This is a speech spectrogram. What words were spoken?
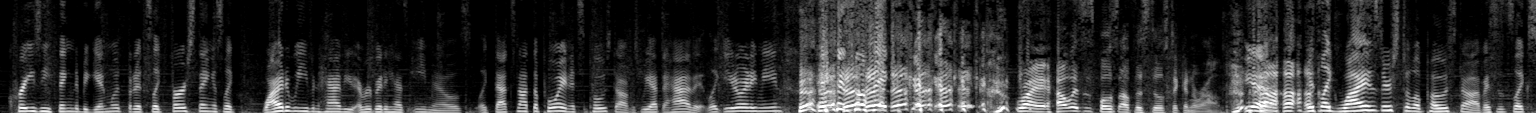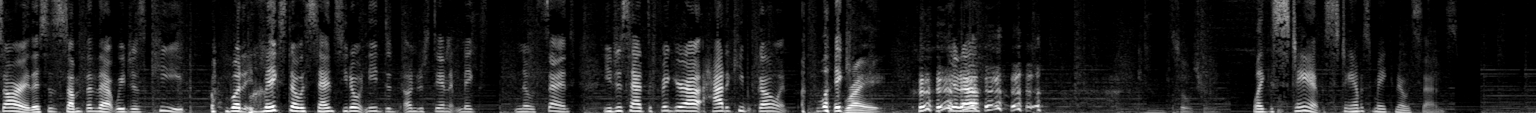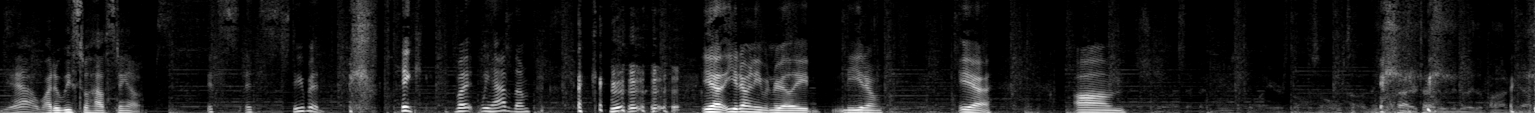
crazy thing to begin with. But it's like first thing is like, why do we even have you? Everybody has emails. Like that's not the point. It's the post office. We have to have it. Like you know what I mean? like. right. How is this post office still sticking around? yeah. It's like, why is there still a post office? It's like, sorry, this is something that we just keep, but it makes no sense. You don't need to understand it makes no sense. You just have to figure out how to keep it going. like, right. you know, So true. like stamps. Stamps make no sense. Yeah. Why do we still have stamps? It's it's stupid. like, but we have them. yeah, you don't even really need them. Yeah. Um. I've had music in my ears the whole time, the entire time we've been doing the podcast.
